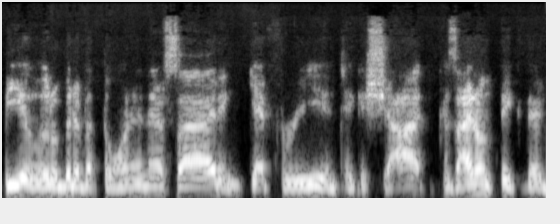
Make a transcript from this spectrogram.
be a little bit of a thorn in their side and get free and take a shot because I don't think they're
